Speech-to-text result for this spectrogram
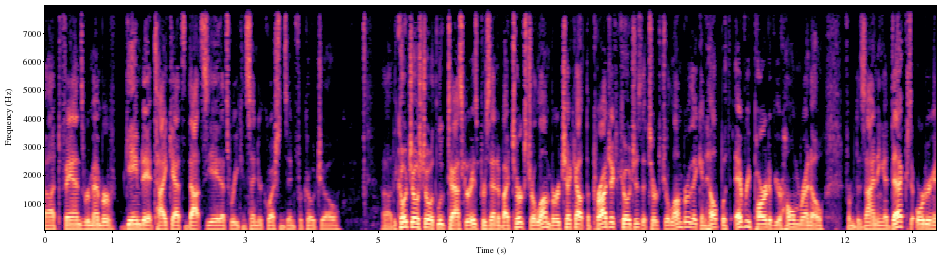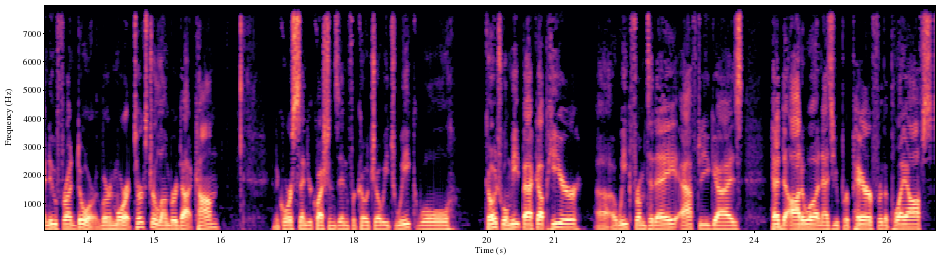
Uh, fans, remember game day at ticats.ca. That's where you can send your questions in for Coach O. Uh, the Coach O Show with Luke Tasker is presented by Turkstra Lumber. Check out the project coaches at Turkstra Lumber. They can help with every part of your home reno, from designing a deck to ordering a new front door. Learn more at turkstralumber.com. And of course, send your questions in for Coach O each week. We'll, Coach, we'll meet back up here uh, a week from today after you guys head to Ottawa and as you prepare for the playoffs.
